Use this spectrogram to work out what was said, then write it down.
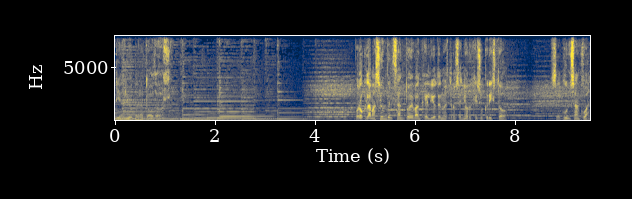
Diario para Todos. Proclamación del Santo Evangelio de nuestro Señor Jesucristo, según San Juan.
